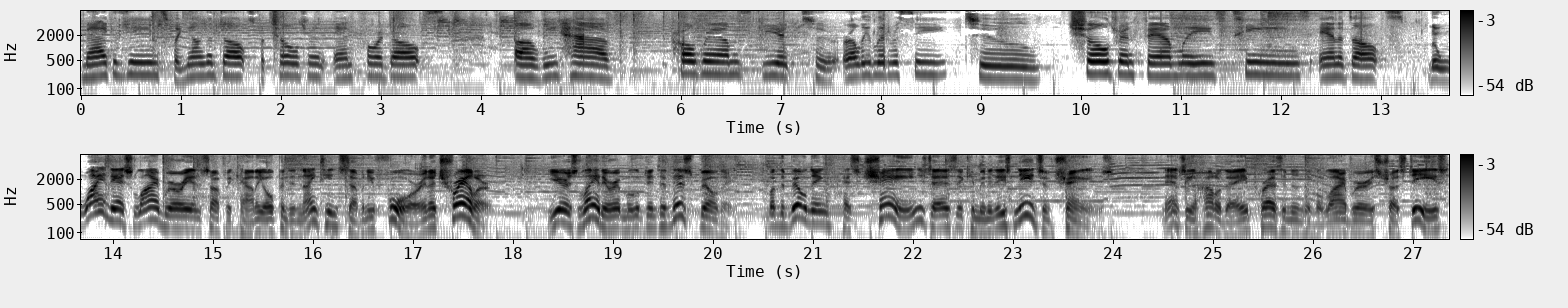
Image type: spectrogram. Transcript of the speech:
magazines for young adults, for children, and for adults. Uh, we have programs geared to early literacy, to children, families, teens, and adults. The Wyandanch Library in Suffolk County opened in 1974 in a trailer. Years later, it moved into this building, but the building has changed as the community's needs have changed. Nancy Holliday, president of the library's trustees,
